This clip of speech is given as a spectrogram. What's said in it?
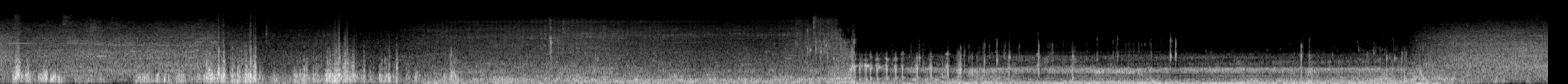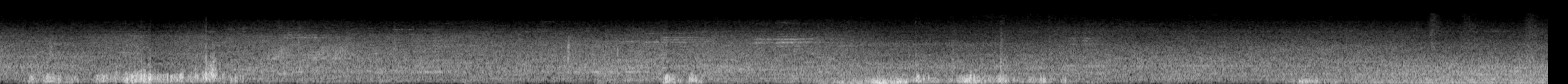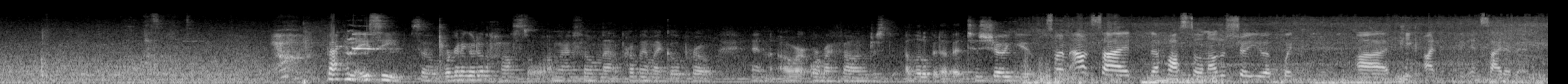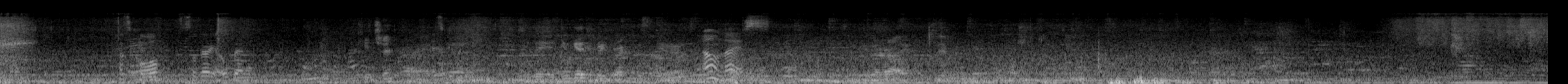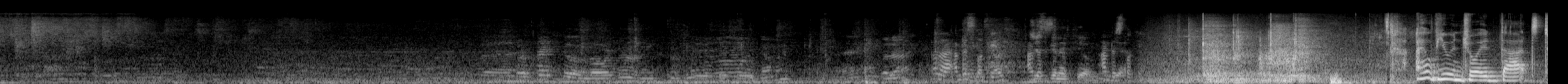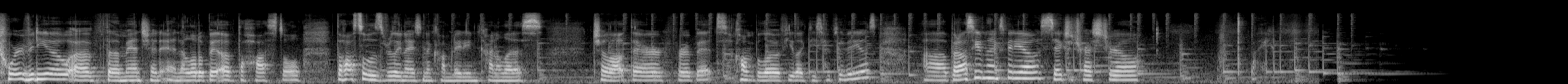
Back in the AC. So we're gonna go to the hostel. I'm gonna film that probably on my GoPro and or, or my phone, just a little bit of it to show you. So I'm outside the hostel and I'll just show you a quick uh, peek on inside of it. That's cool. So very open. kitchen. It's good. They, you get free breakfast here. Oh, nice. You're right. Hold on, I'm just looking. I'm Just gonna film. I'm just yeah. looking. I hope you enjoyed that tour video of the mansion and a little bit of the hostel. The hostel was really nice and accommodating, kind of let us chill out there for a bit. Comment below if you like these types of videos. Uh, but I'll see you in the next video. Stay extraterrestrial.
